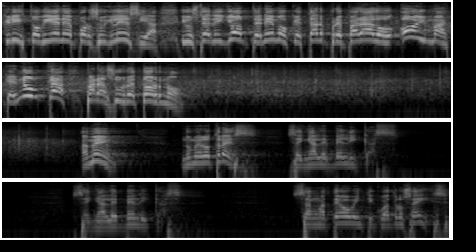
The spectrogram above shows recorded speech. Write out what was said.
Cristo viene por su iglesia y usted y yo tenemos que estar preparados hoy más que nunca para su retorno. Amén. Número tres, señales bélicas. Señales bélicas. San Mateo 24, 6.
